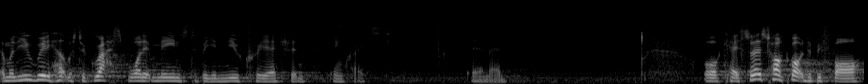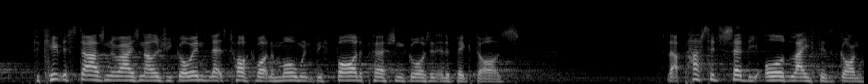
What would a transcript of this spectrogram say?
And will you really help us to grasp what it means to be a new creation in Christ? Amen. Okay, so let's talk about the before. To keep the stars in their eyes analogy going, let's talk about the moment before the person goes into the big doors. That passage said the old life is gone.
